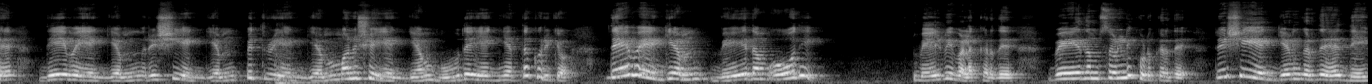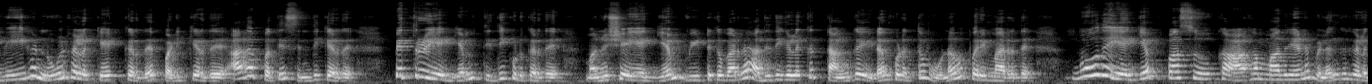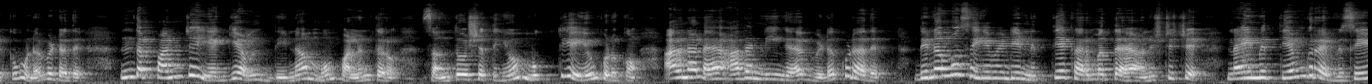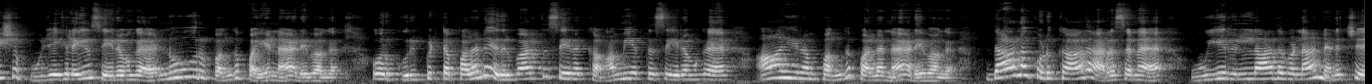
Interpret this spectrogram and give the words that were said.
தேவ யஜ்யம் ரிஷி யஜ்யம் பித்ரு யஜ்யம் மனுஷ யஜ்யம் பூத யஜ்யத்தை குறிக்கும். தேவ யஜ்யம் வேதம் ஓதி வேள்வி வளர்க்குறது வேதம் சொல்லி கொடுக்கறது. ரிஷி யஜ்யம்ங்கிறது தெய்வீக நூல்களை கேட்கறது படிக்கிறது அதை பற்றி சிந்திக்கிறது. பித்ரு யஜ்யம் திதி கொடுக்கறது. மனுஷ யஜ்யம் வீட்டுக்கு வர்ற அதிதிகளுக்கு தங்க இடம் கொடுத்து உணவு பரிமாறுறது. பூத யஜ்யம் பசு காகம் மாதிரியான விலங்குகளுக்கு உணவிடுறது இந்த பஞ்ச யஜ்யம் தினமும் பலன் தரும். சந்தோஷத்தையும் முக்தியையும் கொடுக்கும். அதனால அதை நீங்கள் விடக்கூடாது. தினமும் செய்ய வேண்டிய நித்திய கர்மத்தை அனுஷ்டிச்சு நைமித்தியம்ங்கிற விசேஷ பூஜைகளையும் செய்கிறவங்க நூறு பங்கு பயனை அடைவாங்க. ஒரு குறிப்பிட்ட பலனை எதிர்பார்த்து செய்கிற காமியத்தை செய்கிறவங்க ஆயிரம் பங்கு பலனை அடைவாங்க. தானம் கொடுக்காத அரசனை உயிர் இல்லாதவனா நினச்சி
